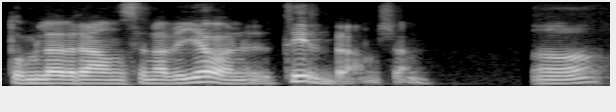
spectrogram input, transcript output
de leveranserna vi gör nu till branschen. Ja.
